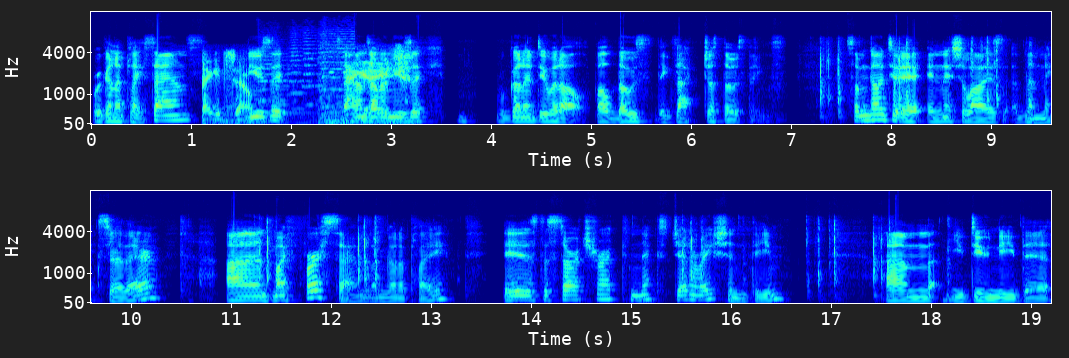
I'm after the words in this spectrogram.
We're gonna play sounds, Make it so. music, sounds over music. We're gonna do it all. Well, those exact, just those things. So I'm going to initialize the mixer there. And my first sound that I'm gonna play is the Star Trek Next Generation theme. Um, you do need the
